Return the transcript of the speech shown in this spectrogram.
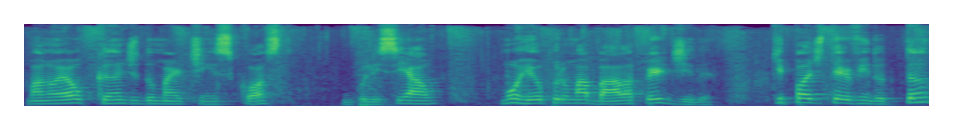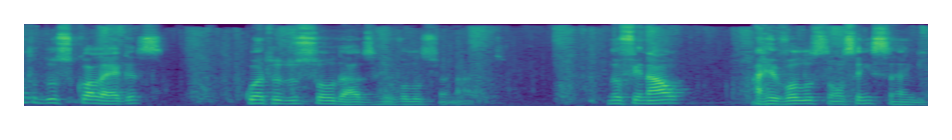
Manuel Cândido Martins Costa, um policial, morreu por uma bala perdida, que pode ter vindo tanto dos colegas quanto dos soldados revolucionários. No final, a Revolução Sem Sangue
